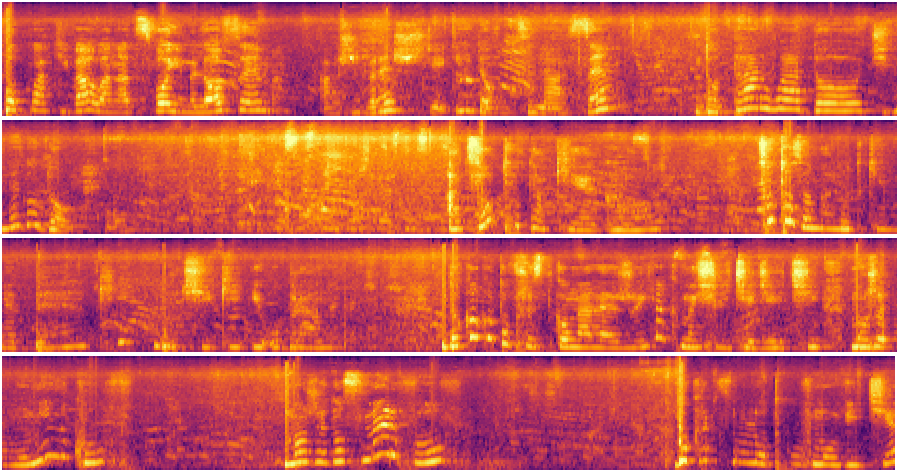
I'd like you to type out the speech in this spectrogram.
popłakiwała nad swoim losem, aż wreszcie idąc lasem, dotarła do dziwnego domku. A co to takiego? Co to za malutkie mebelki, buciki i ubranki? Do kogo to wszystko należy? Jak myślicie, dzieci? Może do muminków? Może do smerfów? Krasnoludków mówicie?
